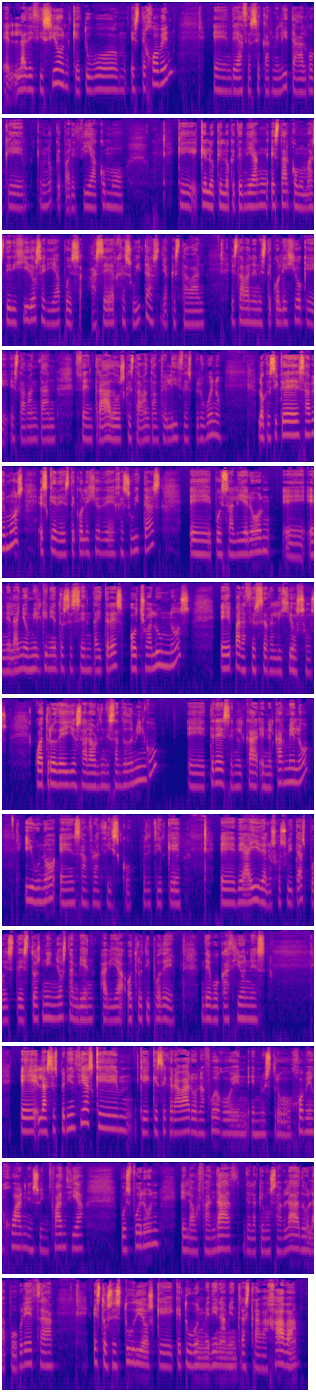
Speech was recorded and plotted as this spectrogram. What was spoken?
la decisión que tuvo este joven eh, de hacerse carmelita, algo que, que, bueno, que parecía como que, que, lo que lo que tendrían estar como más dirigidos sería pues a ser jesuitas, ya que estaban, estaban en este colegio, que estaban tan centrados, que estaban tan felices. Pero bueno, lo que sí que sabemos es que de este colegio de jesuitas eh, pues salieron eh, en el año 1563 ocho alumnos para hacerse religiosos, cuatro de ellos a la Orden de Santo Domingo, eh, tres en el, en el Carmelo y uno en San Francisco. Es decir, que eh, de ahí, de los jesuitas, pues de estos niños también había otro tipo de, vocaciones. Eh, las experiencias que, se grabaron a fuego en, nuestro joven Juan, en su infancia, pues fueron en la orfandad de la que hemos hablado, la pobreza, estos estudios que, que tuvo en Medina mientras trabajaba,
